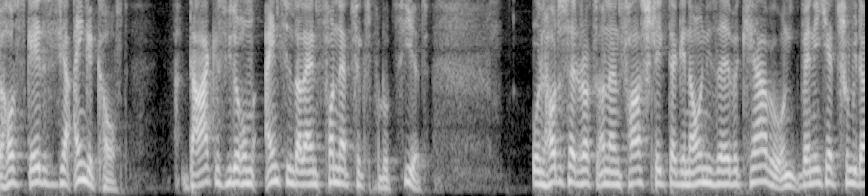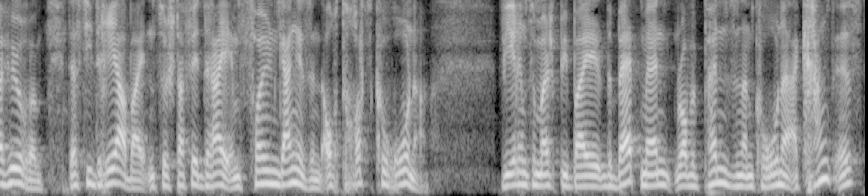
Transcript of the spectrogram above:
Haus des Geldes ist ja eingekauft. Dark ist wiederum einzig und allein von Netflix produziert. Und How to Sell Drugs Online Fast schlägt da genau in dieselbe Kerbe. Und wenn ich jetzt schon wieder höre, dass die Dreharbeiten zur Staffel 3 im vollen Gange sind, auch trotz Corona, während zum Beispiel bei The Batman Robert Pattinson an Corona erkrankt ist,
